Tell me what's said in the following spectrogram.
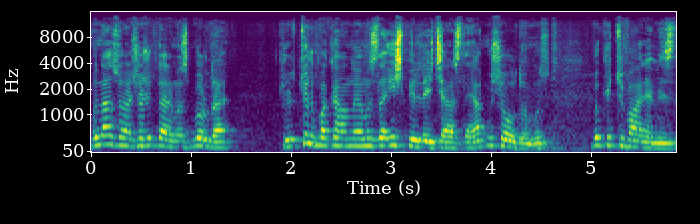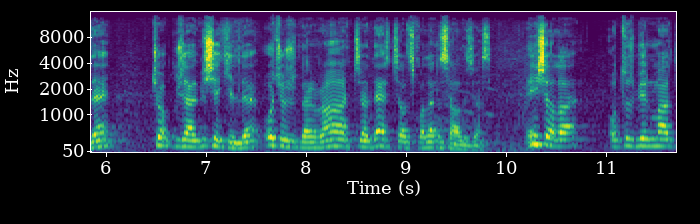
Bundan sonra çocuklarımız burada Kültür Bakanlığımızla işbirliği içerisinde yapmış olduğumuz bu kütüphanemizde çok güzel bir şekilde o çocukların rahatça ders çalışmalarını sağlayacağız. İnşallah 31 Mart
